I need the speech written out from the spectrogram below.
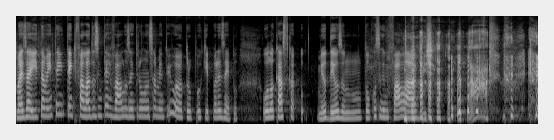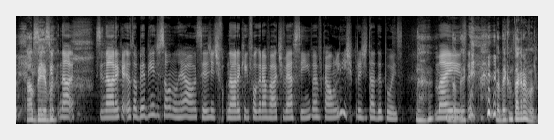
Mas aí também tem, tem que falar dos intervalos entre um lançamento e outro. Porque, por exemplo, o Holocausto... Ca- Meu Deus, eu não tô conseguindo falar, bicho. a Se- beba. Se, na, se na hora que. Eu tô bebinha de sono, real. Se a gente, na hora que for gravar, tiver assim, vai ficar um lixo pra editar depois. Mas. Ainda bem, ainda bem que não tá gravando.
